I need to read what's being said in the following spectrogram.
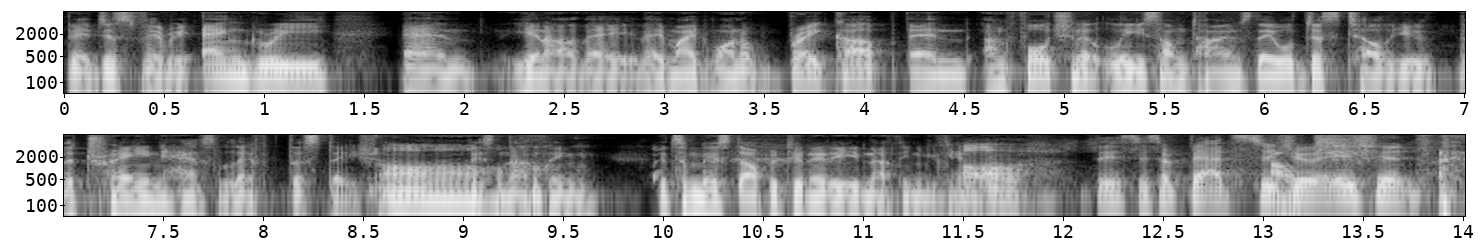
they're just very angry, and you know they they might want to break up, and unfortunately, sometimes they will just tell you the train has left the station. Oh. There's nothing. It's a missed opportunity. Nothing you can do. Oh, this is a bad situation. do.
